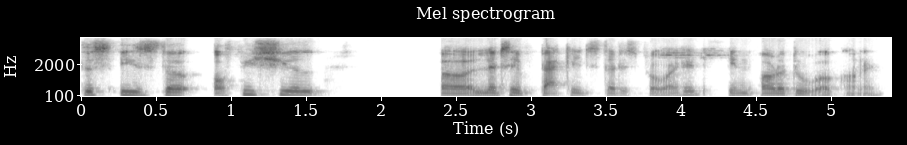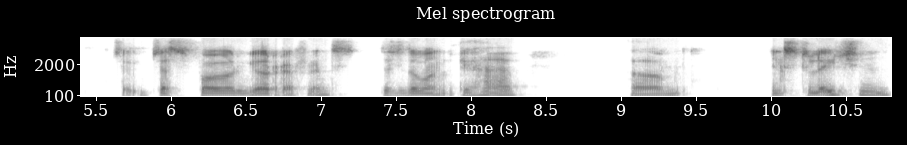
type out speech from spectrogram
This is the official, uh, let's say, package that is provided in order to work on it. So just for your reference, this is the one that you have. Um, installation,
